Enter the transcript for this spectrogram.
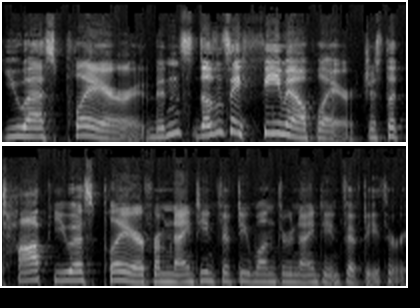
U.S. player. It didn't, doesn't say female player, just the top U.S. player from 1951 through 1953.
